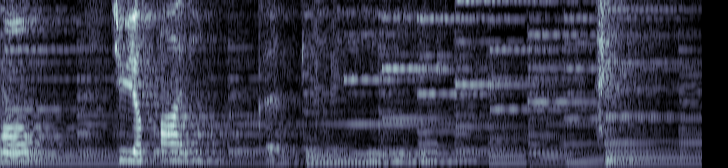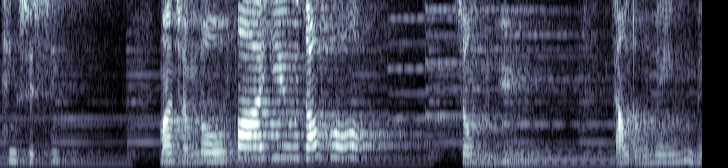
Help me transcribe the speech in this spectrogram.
我注入快乐强电，轻轻说声，漫长路快要走过，终于走到明媚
